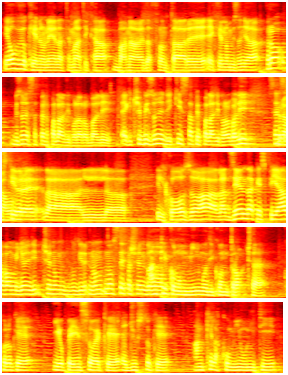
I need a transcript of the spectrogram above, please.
è ovvio che non è una tematica banale da affrontare e che non bisogna però bisogna saper parlare di quella roba lì e che c'è bisogno di chi sappia parlare di quella roba lì senza Bravo. scrivere la- il, il coso ah, l'azienda che spiava un milione di cioè non, vuol dire, non, non stai facendo Anche con un minimo di controllo, cioè quello che io penso è che è giusto che anche la community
